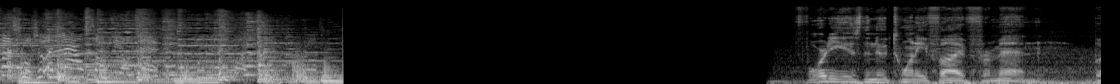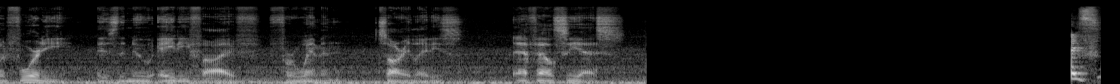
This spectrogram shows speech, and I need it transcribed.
first of all, to allow somebody on there who's a woman's rights. 40 is the new 25 for men, but 40 is the new 85 for women. Sorry, ladies. FLCS. Guys,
